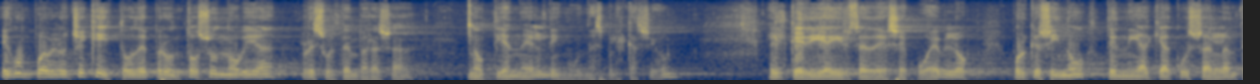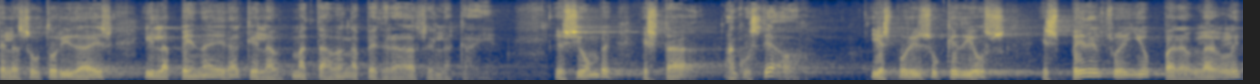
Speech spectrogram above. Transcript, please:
en un pueblo chiquito, de pronto su novia resulta embarazada. No tiene él ninguna explicación. Él quería irse de ese pueblo porque si no tenía que acusarla ante las autoridades y la pena era que la mataban a pedradas en la calle. Ese hombre está angustiado y es por eso que Dios espera el sueño para hablarle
